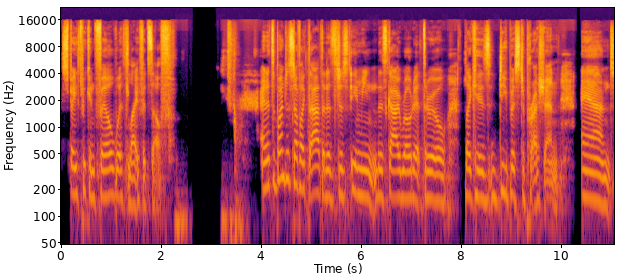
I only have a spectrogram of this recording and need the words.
space we can fill with life itself and it's a bunch of stuff like that that is just i mean this guy wrote it through like his deepest depression. And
